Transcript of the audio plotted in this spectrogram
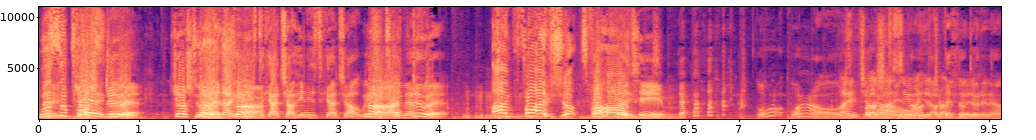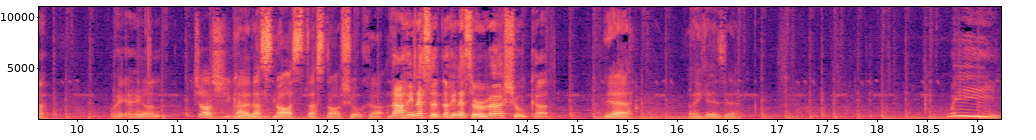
What's the Just point? do it. Just Josh, it. No, he Nah. needs to catch up. He needs to catch up. We No, need I to do it. I'm five shots Fuck behind. your team. Oh, wow. Hey, Josh, fucking I see what you're I'm trying to definitely do. doing it now. Wait, hang on. Josh, you can. No, that's not. A, that's not a shortcut. No, I think that's a. I think that's a reverse shortcut. Yeah, I think it is. Yeah. Wee.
